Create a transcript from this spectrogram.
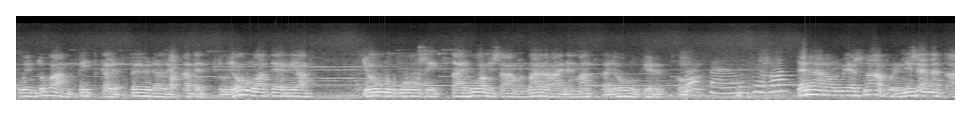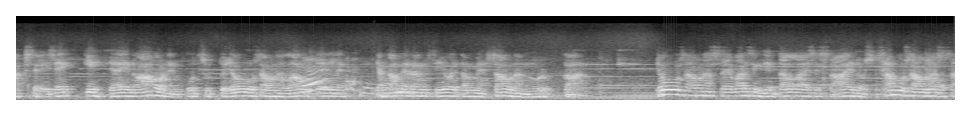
kuin tuvan pitkälle pöydälle katettu jouluateria, joulukuusi tai huomisaamun varhainen matka joulukirkkoon. Tänään on myös naapurin isännät Akseli Sekki ja Eino Ahonen kutsuttu joulusaunan lauteille ja kameran sijoitamme saunan nurkkaan. Joulusaunassa ja varsinkin tällaisessa aidossa savusaunassa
